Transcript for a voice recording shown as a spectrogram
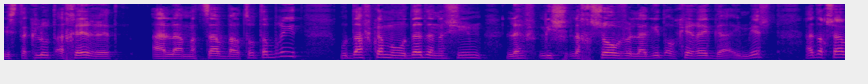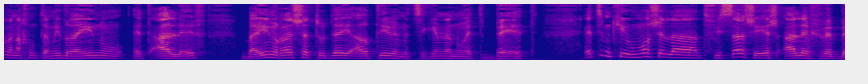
הסתכלות אחרת, על המצב בארצות הברית, הוא דווקא מעודד אנשים לחשוב ולהגיד, אוקיי, רגע, אם יש... עד עכשיו אנחנו תמיד ראינו את א', באים רש"א טודיי RT ומציגים לנו את ב', עצם קיומו של התפיסה שיש א' וב',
